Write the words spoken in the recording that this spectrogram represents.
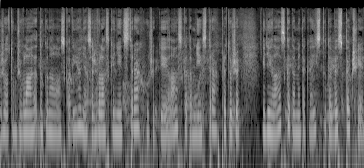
že o tom, že vlá, dokonalá láska vyhania sa, že v láske nie je strachu, že kde je láska, tam nie je strach, pretože kde je láska, tam je taká istota, bezpečie.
